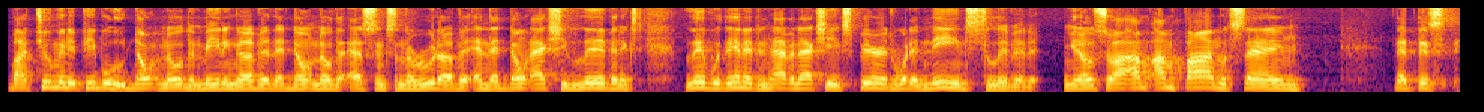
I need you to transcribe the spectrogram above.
by too many people who don't know the meaning of it, that don't know the essence and the root of it, and that don't actually live and ex- live within it and haven't actually experienced what it means to live in it. You know, so I'm I'm fine with saying that this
